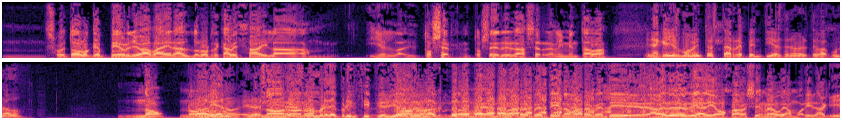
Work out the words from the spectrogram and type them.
mm, sobre todo lo que peor llevaba era el dolor de cabeza y la y el, el toser, el toser era se realimentaba ¿En aquellos momentos te arrepentías de no haberte vacunado? No, no. Todavía no, eras- eres un hombre de principios, yo No, no me no, no no me arrepentí, no me arrepentí. A veces decía, digo, ojo, a ver si me voy a morir aquí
